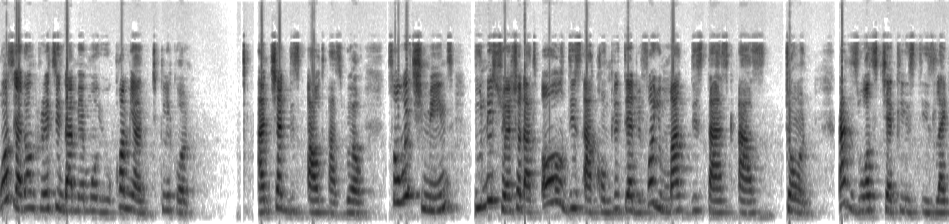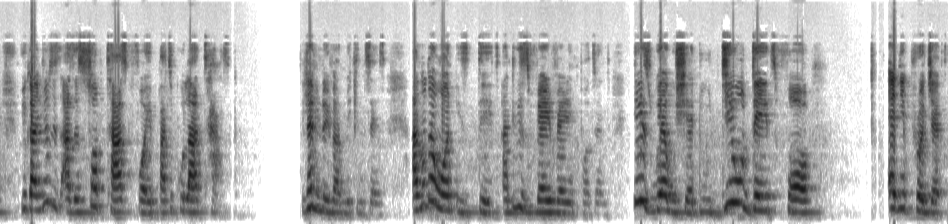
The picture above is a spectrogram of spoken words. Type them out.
Once you are done creating that memo, you come here and click on and check this out as well. So which means you need to ensure that all these are completed before you mark this task as done. That is what checklist is like. You can use it as a subtask for a particular task. Let me know if I'm making sense. Another one is date, and this is very, very important. This is where we schedule due dates for any project.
